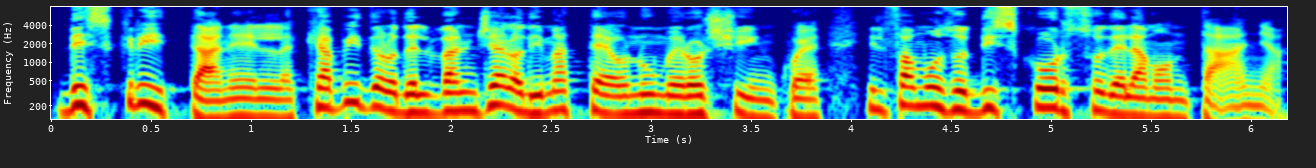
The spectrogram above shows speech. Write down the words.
descritta nel capitolo del Vangelo di Matteo numero 5, il famoso discorso della montagna.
